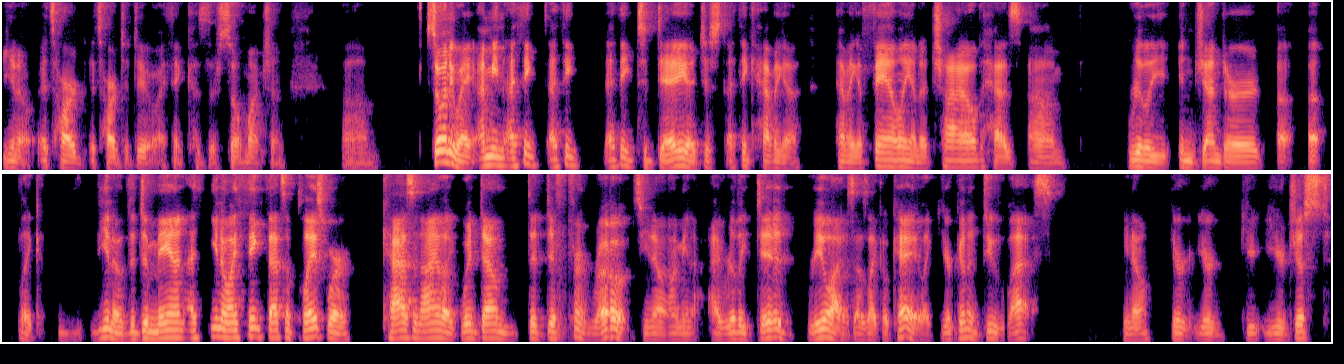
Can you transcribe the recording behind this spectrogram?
you know it's hard it's hard to do i think because there's so much and um so anyway i mean i think i think i think today i just i think having a having a family and a child has um really engendered a, a like you know the demand i you know i think that's a place where Caz and I like went down the different roads, you know. I mean, I really did realize I was like, okay, like you're gonna do less, you know. You're you're you're just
